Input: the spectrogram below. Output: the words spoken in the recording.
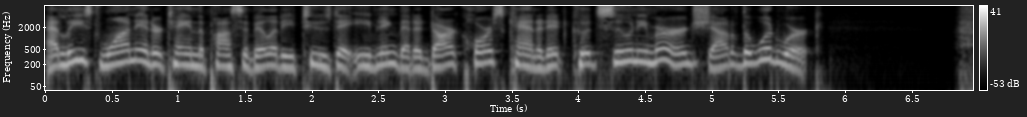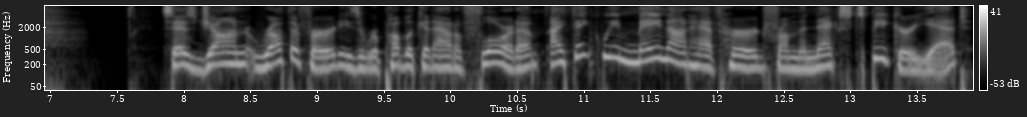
At least one entertained the possibility Tuesday evening that a dark horse candidate could soon emerge out of the woodwork. Says John Rutherford, he's a Republican out of Florida. I think we may not have heard from the next speaker yet.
